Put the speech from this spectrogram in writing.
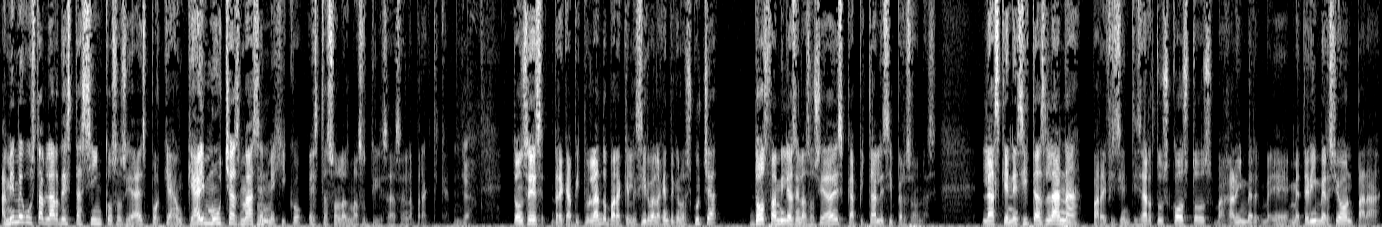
A mí me gusta hablar de estas cinco sociedades porque aunque hay muchas más en mm. México, estas son las más utilizadas en la práctica. Ya. Entonces, recapitulando para que le sirva a la gente que nos escucha, dos familias en las sociedades, capitales y personas las que necesitas lana para eficientizar tus costos, bajar eh, meter inversión para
